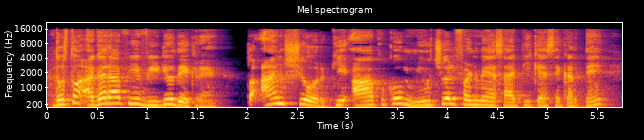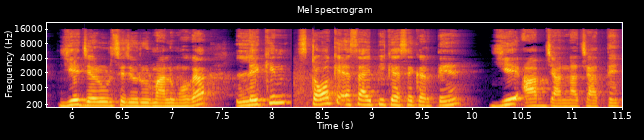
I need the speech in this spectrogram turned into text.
दोस्तों, अगर आप ये वीडियो देख रहे हैं तो आई एम श्योर कि आपको म्यूचुअल फंड में एसआईपी कैसे करते हैं, ये ज़रूर से ज़रूर मालूम होगा। लेकिन स्टॉक एसआईपी कैसे करते हैं, ये आप जानना चाहते हैं।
